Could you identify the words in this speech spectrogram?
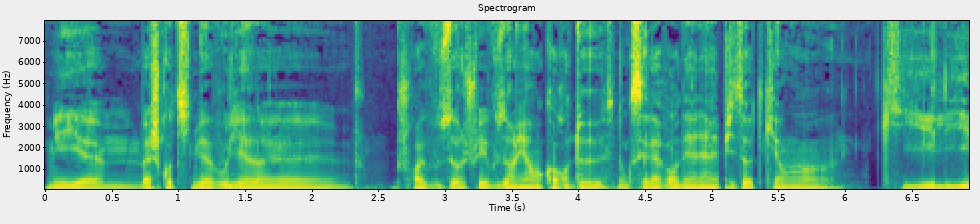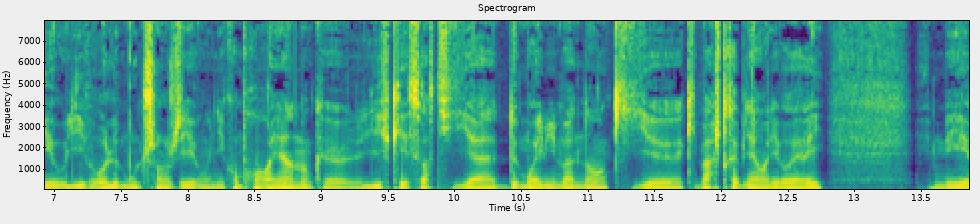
Mais euh, bah, je continue à vous lire. Euh, je crois que vous, je vais vous en lire encore deux. Donc c'est l'avant-dernier épisode qui, en, qui est lié au livre Le Monde change et on n'y comprend rien. Donc euh, le livre qui est sorti il y a deux mois et demi maintenant, qui, qui marche très bien en librairie. Mais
